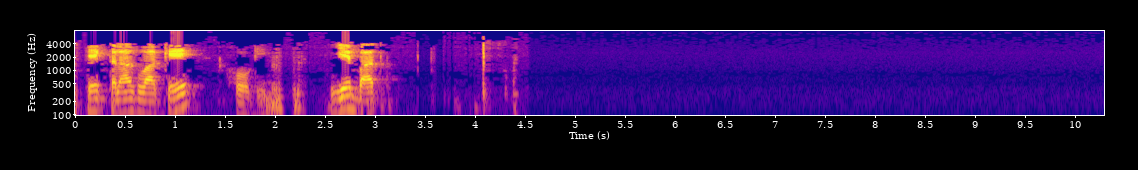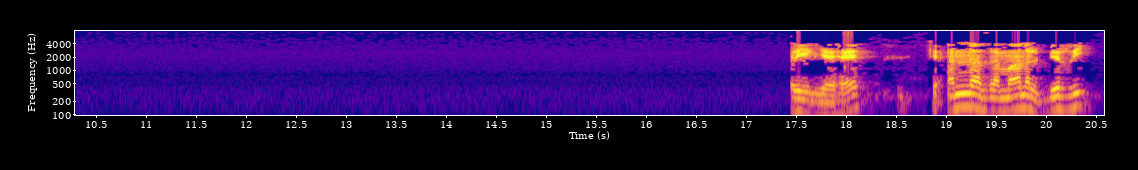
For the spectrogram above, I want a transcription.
ایک طلاق واقع ہوگی۔ یہ بات دلیل یہ ہے کہ ان زمان البری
